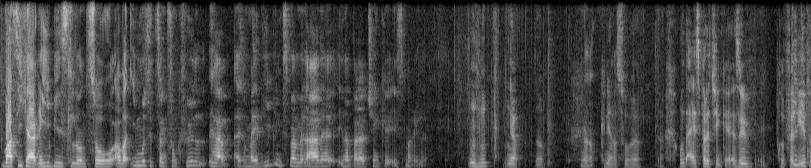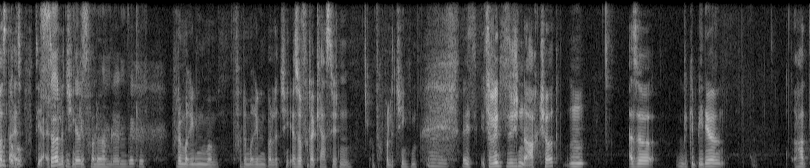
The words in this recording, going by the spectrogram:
War sicher ein Riebissel und so, aber ich muss jetzt sagen, vom Gefühl her, also meine Lieblingsmarmelade in der Palatschinke ist Marille. Mhm. Ja. ja. Ja. Genau so, ja. Und Eispalatschinke. Also ich präferiere fast gut, Eis, die Eispalatschinke der, meinem Leben, wirklich. vor der Marillen, vor der Marillenpalatschinke. Also vor der klassischen einfach Palatschinken. Jetzt, jetzt habe ich inzwischen nachgeschaut. Mm, Also Wikipedia hat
